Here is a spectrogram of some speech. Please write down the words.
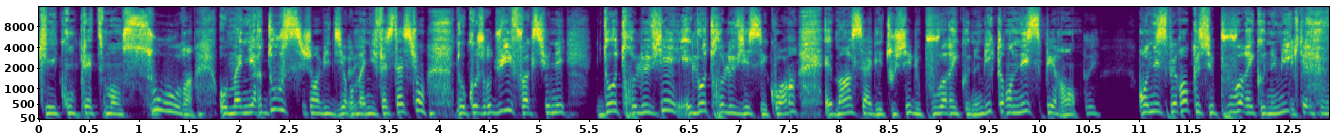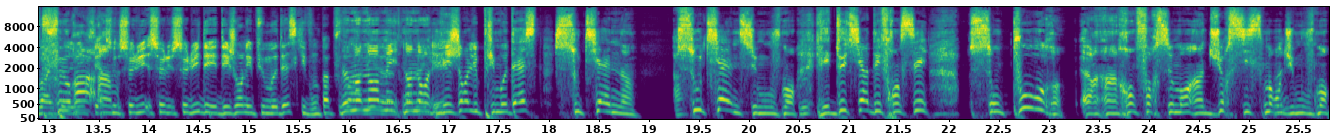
qui est complètement sourd aux manières douces, j'ai envie de dire, aux manifestations. Donc aujourd'hui, il faut actionner d'autres leviers. Et l'autre levier, c'est quoi? Eh ben, c'est aller toucher le pouvoir économique en espérant. Oui. En espérant que ce pouvoir économique quel pouvoir fera économique C'est-à-dire un celui, celui, celui des, des gens les plus modestes qui vont pas non, pouvoir. non, non, mais euh, non, non, travailler les gens les plus modestes soutiennent soutiennent ce mouvement. Les deux tiers des Français sont pour un, un renforcement, un durcissement du mouvement,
